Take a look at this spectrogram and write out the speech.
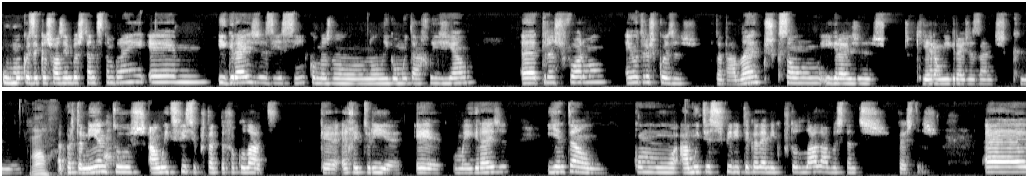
Uma coisa que eles fazem bastante também é hum, igrejas e assim, como eles não, não ligam muito à religião, ah, transformam em outras coisas. Portanto, há bancos que são igrejas, que eram igrejas antes que Uau! apartamentos, há um edifício, portanto, da faculdade, que a reitoria é uma igreja, e então, como há muito esse espírito académico por todo lado, há bastantes festas. Ah,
